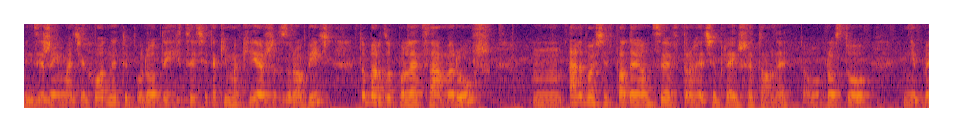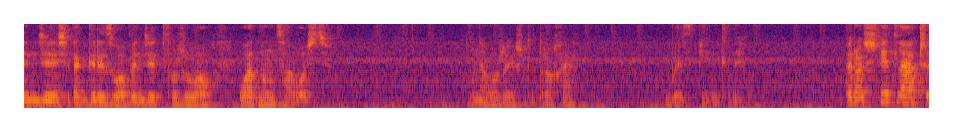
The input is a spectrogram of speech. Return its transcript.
Więc jeżeli macie chłodny typ urody i chcecie taki makijaż zrobić, to bardzo polecam róż, mm, ale właśnie wpadający w trochę cieplejsze tony. To po prostu nie będzie się tak gryzło, będzie tworzyło ładną całość. Nałożę jeszcze trochę, bo jest piękny. Rozświetlacz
